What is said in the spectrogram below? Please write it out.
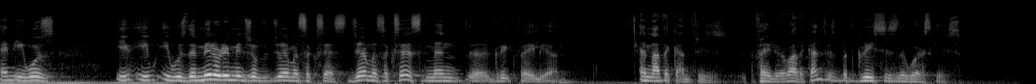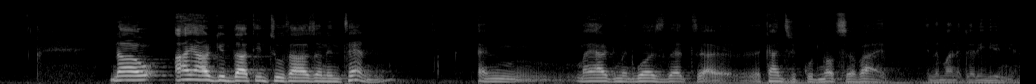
and it was, it, it, it was the mirror image of the German success. German success meant uh, Greek failure, and other countries, failure of other countries, but Greece is the worst case. Now, I argued that in 2010, and my argument was that uh, the country could not survive in the monetary union.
